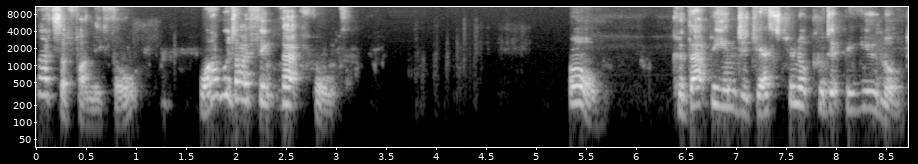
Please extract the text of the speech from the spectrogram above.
That's a funny thought. Why would I think that thought? Oh, could that be indigestion or could it be you, Lord?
